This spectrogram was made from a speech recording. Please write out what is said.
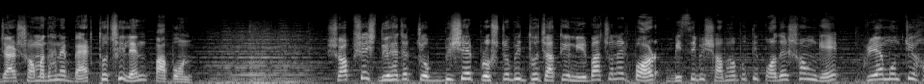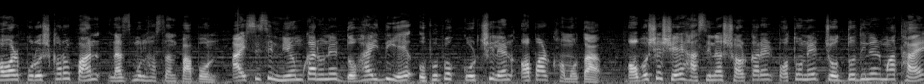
যার সমাধানে ব্যর্থ ছিলেন পাপন। সবশেষ দুই হাজার চব্বিশের প্রশ্নবিদ্ধ জাতীয় নির্বাচনের পর বিসিবি সভাপতি পদের সঙ্গে ক্রীড়ামন্ত্রী হওয়ার পুরস্কারও পান নাজমুল হাসান পাপন। আইসিসির নিয়মকানুনের দোহাই দিয়ে উপভোগ করছিলেন অপার ক্ষমতা। অবশেষে হাসিনা সরকারের পতনের চোদ্দ দিনের মাথায়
